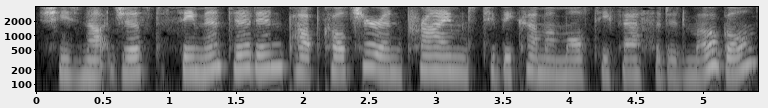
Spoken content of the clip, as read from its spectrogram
She's not just cemented in pop culture and primed to become a multifaceted mogul.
